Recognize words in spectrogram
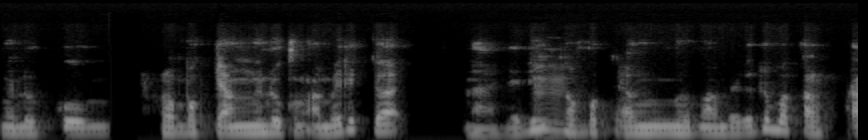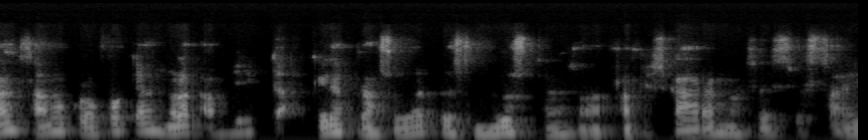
ngedukung kelompok yang ngedukung Amerika Nah, jadi Hmm. kelompok yang menurut Amerika itu bakal perang sama kelompok yang nolak Amerika. Akhirnya perang saudara terus menerus kan, sampai sekarang masih selesai.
